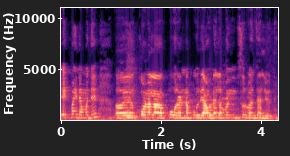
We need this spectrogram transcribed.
एक महिन्यामध्ये कोणाला पोरांना पोरी आवडायला पण सुरुवात झाली होती.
